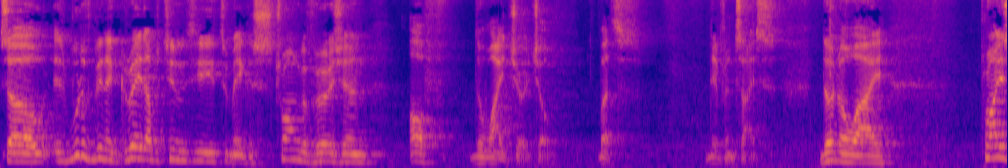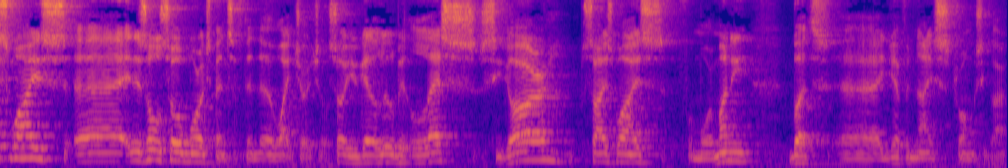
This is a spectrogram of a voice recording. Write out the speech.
So it would have been a great opportunity to make a stronger version of the Wide Churchill, but different size. Don't know why. Price-wise, uh, it is also more expensive than the Wide Churchill. So you get a little bit less cigar, size-wise, for more money, but uh, you have a nice, strong cigar.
